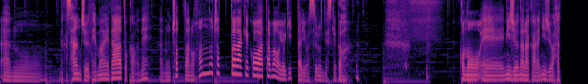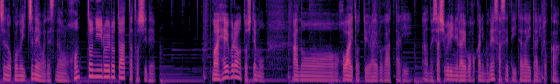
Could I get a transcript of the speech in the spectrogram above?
あのなんか30手前だとかはね、あのちょっとあのほんのちょっとだけこう頭をよぎったりはするんですけど この、えー、27から28のこの1年はですね、本当にいろいろとあった年で、まあ、ヘイ・ブラウンとしても、あのー、ホワイトっていうライブがあったり、あの久しぶりにライブ他にもね、させていただいたりとか、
